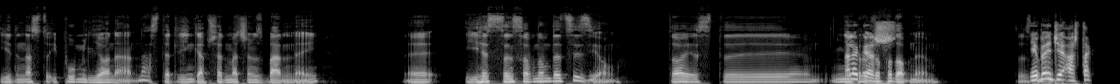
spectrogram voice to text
11,5 miliona na Sterlinga przed meczem z Barney jest sensowną decyzją. To jest nieprawdopodobne. Ale wiesz, nie, będzie aż tak,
